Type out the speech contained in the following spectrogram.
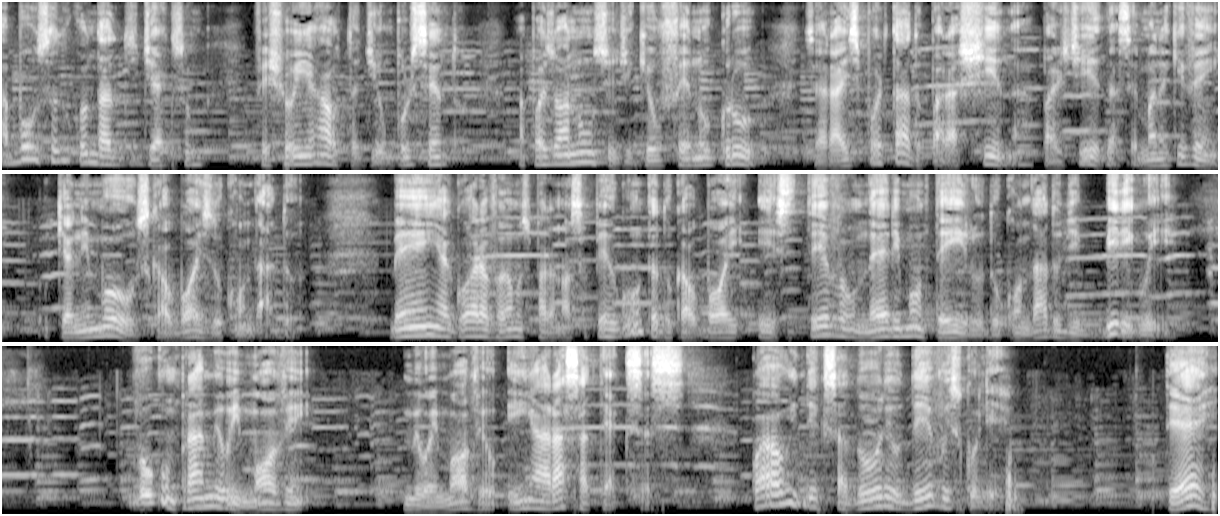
A bolsa do condado de Jackson fechou em alta de 1%, após o anúncio de que o feno cru será exportado para a China a partir da semana que vem, o que animou os cowboys do condado. Bem, agora vamos para a nossa pergunta do cowboy Estevão Neri Monteiro, do condado de Birigui. Vou comprar meu imóvel, meu imóvel em Araça, Texas. Qual indexador eu devo escolher? TR,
